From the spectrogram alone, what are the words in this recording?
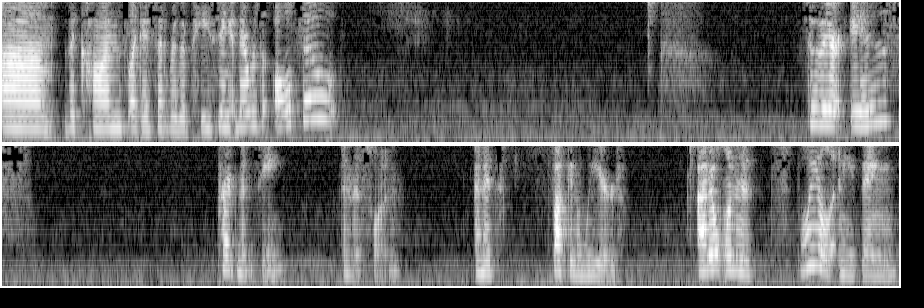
Um, the cons, like I said, were the pacing. There was also So there is pregnancy in this one. And it's fucking weird. I don't want to spoil anything.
